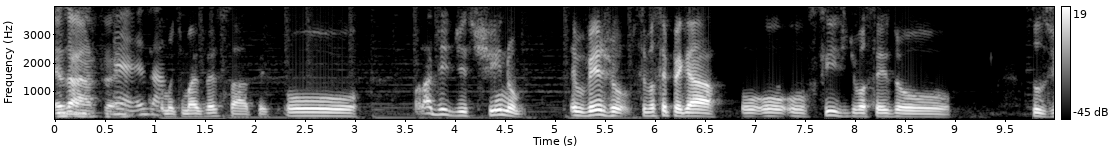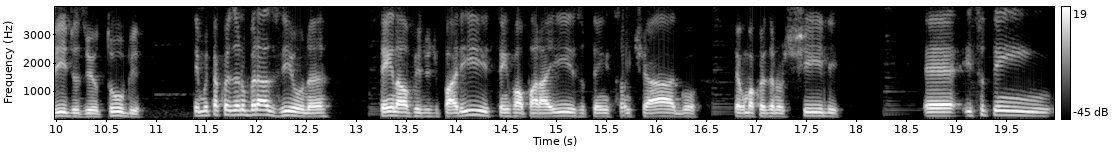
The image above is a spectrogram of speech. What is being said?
Exato. É, exato. São muito mais versáteis. O... Falar de destino, eu vejo, se você pegar o, o, o feed de vocês do, dos vídeos do YouTube, tem muita coisa no Brasil, né? Tem lá o vídeo de Paris, tem Valparaíso, tem Santiago, tem alguma coisa no Chile. É, isso tem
